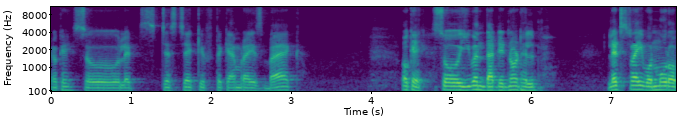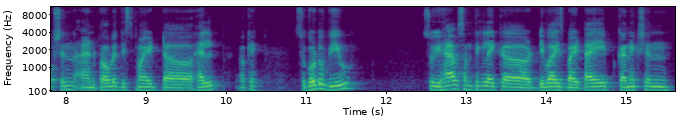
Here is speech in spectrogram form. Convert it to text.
Okay? So let's just check if the camera is back. Okay? So even that did not help. Let's try one more option and probably this might uh, help okay so go to view. So you have something like a device by type, connection,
